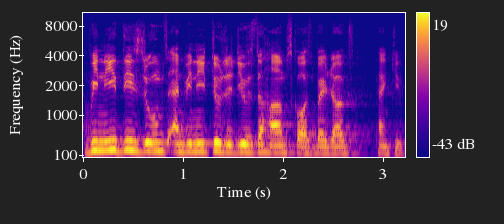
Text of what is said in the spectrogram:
we need these rooms and we need to reduce the harms caused by drugs. Thank you.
